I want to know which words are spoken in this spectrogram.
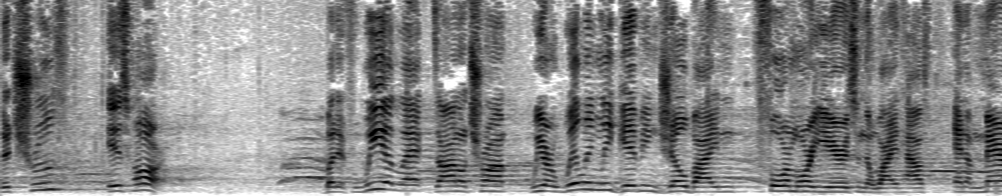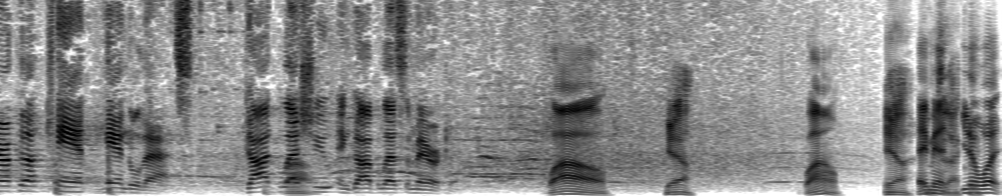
The truth is hard. But if we elect Donald Trump, we are willingly giving Joe Biden four more years in the White House, and America can't handle that. God bless Wow. you, and God bless America. Wow. Yeah. Wow. Yeah. Hey man, exactly. you know what?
